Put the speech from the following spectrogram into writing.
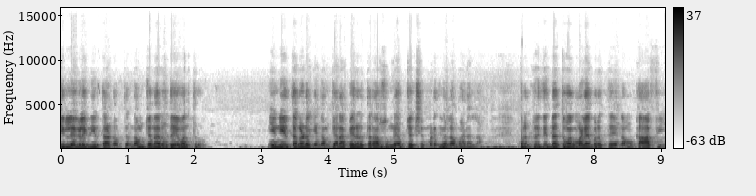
ಜಿಲ್ಲೆಗಳಿಗೆ ನೀರು ತಗೊಂಡು ಹೋಗ್ತಾರೆ ನಮ್ಮ ಜನ ಹೃದಯವಂತರು. ನೀವು ನೀರು ತಗೊಂಡೋಗಿ ನಮ್ಮ ಜನ ಬೇರೆ ತರ ಸುಮ್ಮನೆ ಅಬ್ಜೆಕ್ಷನ್ ಮಾಡಿದ್ವೆಲ್ಲ ಮಾಡಲ್ಲ. ಪ್ರಕೃತಿ ದತ್ತವಾಗಿ ಮಳೆ ಬರುತ್ತೆ ನಮ್ಮ ಕಾಫಿ,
